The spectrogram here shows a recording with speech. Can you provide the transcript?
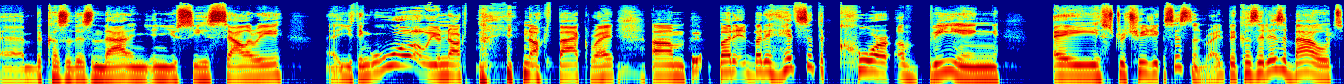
uh, because of this and that, and, and you see his salary. Uh, you think, "Whoa, you're knocked knocked back," right? Um, but it, but it hits at the core of being a strategic assistant, right? Because it is about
